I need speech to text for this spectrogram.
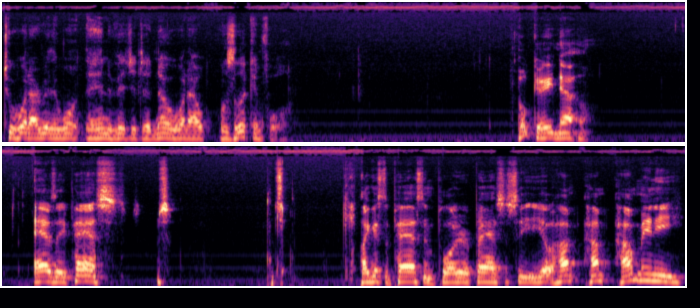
to what I really want the individual to know what I was looking for. Okay. Now, as a past, I guess the past employer, past CEO, how how how many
